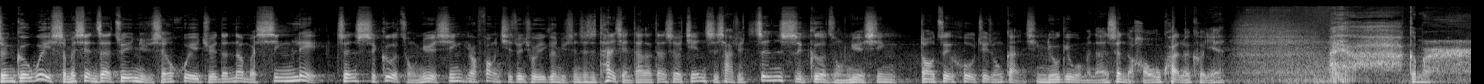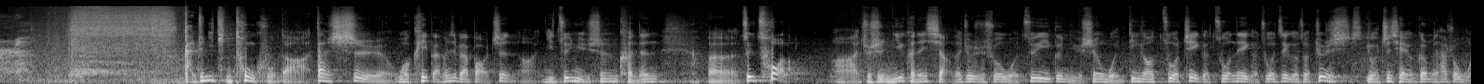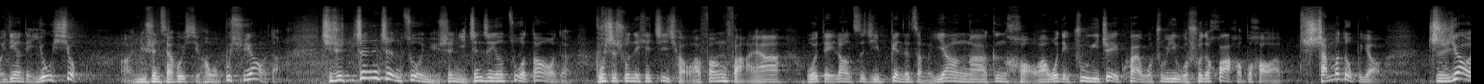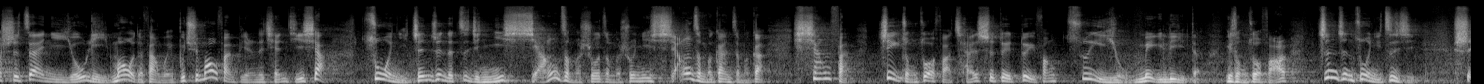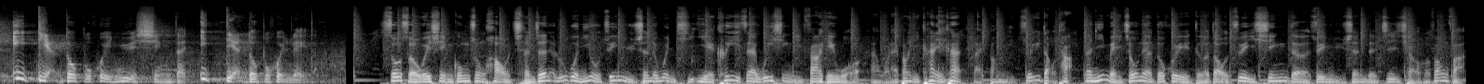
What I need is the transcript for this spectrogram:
真哥，为什么现在追女生会觉得那么心累？真是各种虐心。要放弃追求一个女生真是太简单了，但是要坚持下去，真是各种虐心。到最后，这种感情留给我们男生的毫无快乐可言。哎呀，哥们儿，感觉你挺痛苦的啊。但是我可以百分之百保证啊，你追女生可能，呃，追错了。啊，就是你可能想的，就是说我追一个女生，我一定要做这个做那个做这个做，就是有之前有哥们他说我一定要得优秀啊，女生才会喜欢我，不需要的。其实真正做女生，你真正要做到的，不是说那些技巧啊、方法呀，我得让自己变得怎么样啊、更好啊，我得注意这一块，我注意我说的话好不好啊，什么都不要。只要是在你有礼貌的范围，不去冒犯别人的前提下，做你真正的自己，你想怎么说怎么说，你想怎么干怎么干。相反，这种做法才是对对方最有魅力的一种做法。而真正做你自己，是一点都不会虐心的，一点都不会累的。搜索微信公众号“陈真”，如果你有追女生的问题，也可以在微信里发给我，啊，我来帮你看一看，来帮你追到她。那你每周呢都会得到最新的追女生的技巧和方法。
